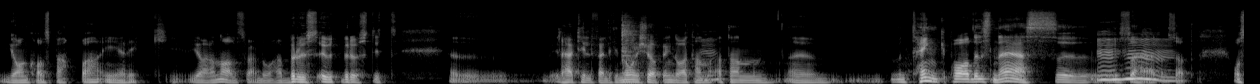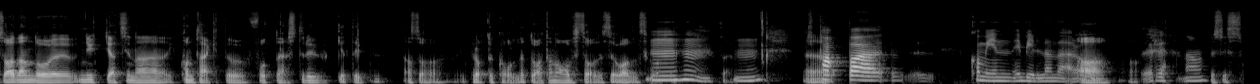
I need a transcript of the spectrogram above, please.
Jan Karls pappa, Erik Göran Ahlsvärd, då ha brus, utbrustit eh, i det här tillfället i Norrköping då, att han, Mm. att han eh, men tänk på Adelsnäs, eh, så här. Mhm. Så att, och så hade han då eh, nyttjat sina kontakter och fått det här struket i, alltså, i protokollet då, att han avsade sig av adelskapet. Mhm. Så här. Mm. Så pappa kom in i bilden där. Och Ja, ja. Rätt, ja. Precis.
